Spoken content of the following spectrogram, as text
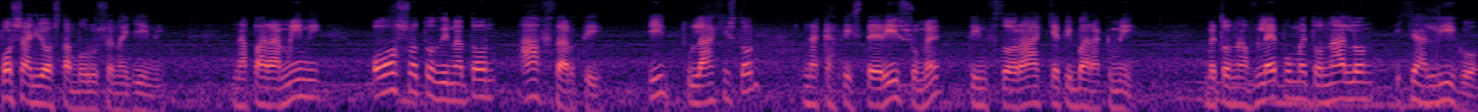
Πώς αλλιώς θα μπορούσε να γίνει. Να παραμείνει όσο το δυνατόν άφθαρτη ή τουλάχιστον να καθυστερήσουμε την φθορά και την παρακμή με το να βλέπουμε τον άλλον για λίγο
